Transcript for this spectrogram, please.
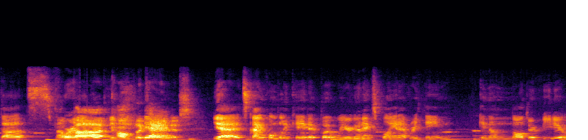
that's Not for another bad, complicated. Yeah, yeah, it's kind of complicated, but we're gonna explain everything in another video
